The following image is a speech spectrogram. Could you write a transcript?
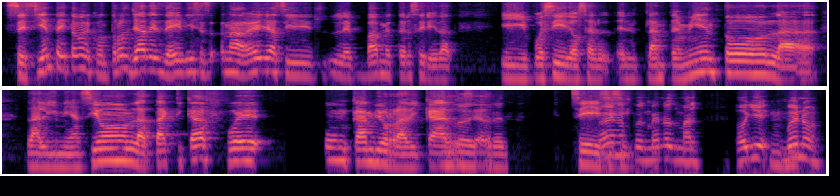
se sienta y toma el control, ya desde ahí dices, no, ella sí le va a meter seriedad. Y pues sí, o sea, el, el planteamiento, la, la, alineación, la táctica fue un cambio radical. O sea, sí, bueno, sí, sí. pues menos mal. Oye, uh -huh. bueno,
